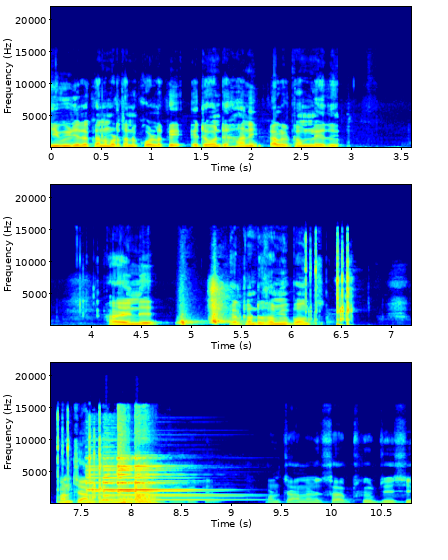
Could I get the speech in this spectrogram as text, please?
ఈ వీడియోలో కనబడుతున్న కోళ్ళకి ఎటువంటి హాని కలగటం లేదు. హాయ్ అండి. వెల్కమ్ టు సమీ పాంక్స్ మన ఛానల్ కావాలంటే మన ఛానల్ అనేది సబ్స్క్రైబ్ చేసి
